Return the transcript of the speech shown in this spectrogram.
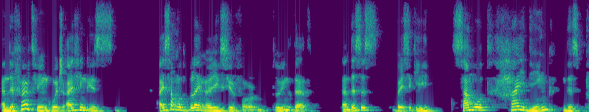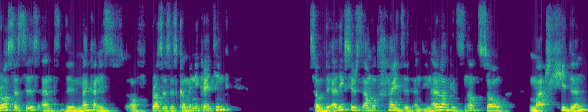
And the third thing, which I think is, I somewhat blame Elixir for doing that. And this is basically somewhat hiding these processes and the mechanisms of processes communicating. So the Elixir somewhat hides it. And in Erlang, it's not so much hidden.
